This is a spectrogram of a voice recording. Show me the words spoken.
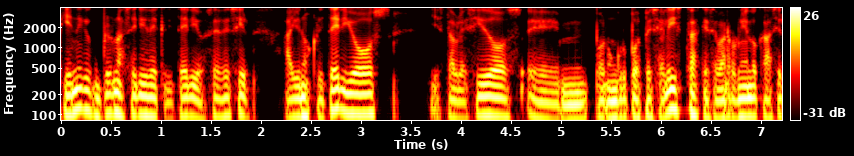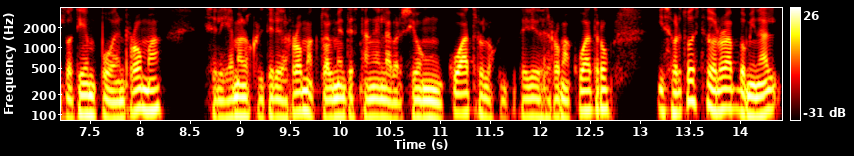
tiene que cumplir una serie de criterios, es decir, hay unos criterios y establecidos em, por un grupo de especialistas que se van reuniendo cada cierto tiempo en Roma, y se les llaman los criterios de Roma, actualmente están en la versión 4, los criterios de Roma 4, y sobre todo este dolor abdominal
